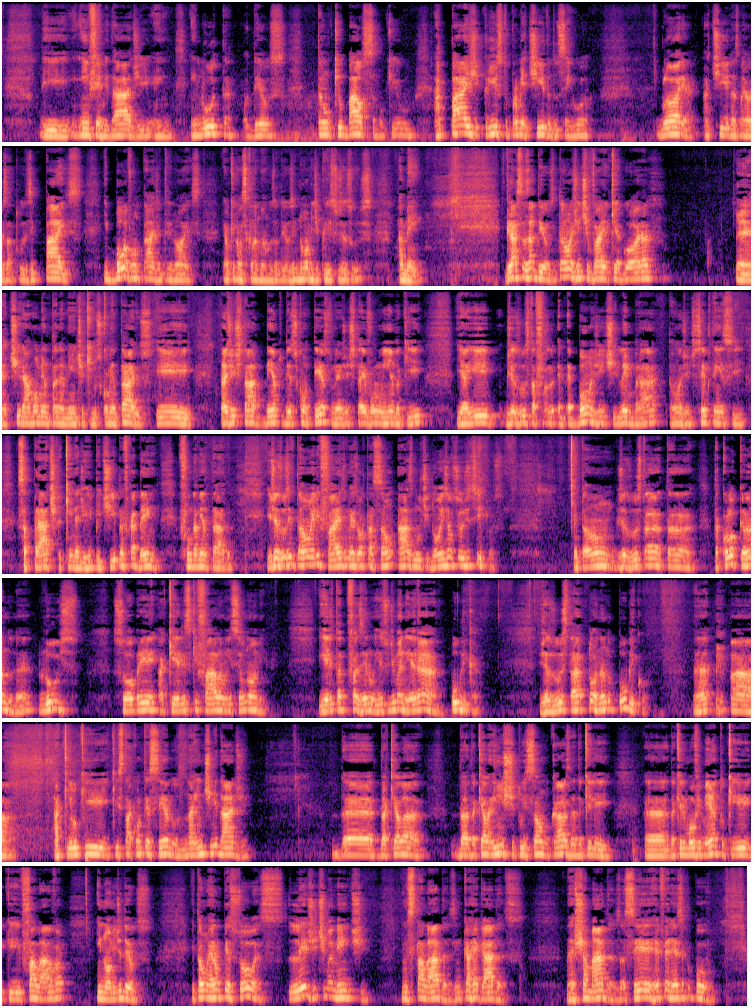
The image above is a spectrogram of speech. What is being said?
e em enfermidade, em, em luta, ó Deus. Então, que o bálsamo, que o, a paz de Cristo prometida do Senhor, glória a Ti nas maiores alturas, e paz e boa vontade entre nós, é o que nós clamamos, ó Deus, em nome de Cristo Jesus. Amém. Graças a Deus. Então a gente vai aqui agora é, tirar momentaneamente aqui os comentários e a gente está dentro desse contexto, né? A gente está evoluindo aqui e aí Jesus está falando. É, é, bom a gente lembrar. Então a gente sempre tem esse essa prática aqui, né, de repetir para ficar bem fundamentado. E Jesus então ele faz uma exortação às multidões e aos seus discípulos. Então Jesus está tá, tá colocando né, luz sobre aqueles que falam em seu nome. E ele está fazendo isso de maneira pública. Jesus está tornando público né, a, aquilo que, que está acontecendo na intimidade da, daquela da, daquela instituição, no caso, né, daquele, é, daquele movimento que, que falava em nome de Deus. Então eram pessoas legitimamente instaladas, encarregadas, né, chamadas a ser referência para o povo.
